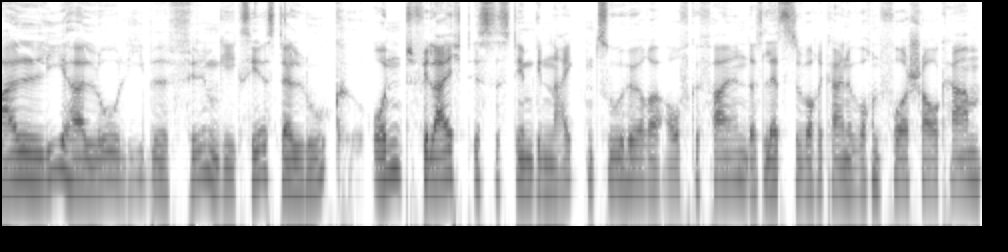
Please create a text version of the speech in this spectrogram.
Hallo, liebe Filmgeeks, hier ist der Luke und vielleicht ist es dem geneigten Zuhörer aufgefallen, dass letzte Woche keine Wochenvorschau kam.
